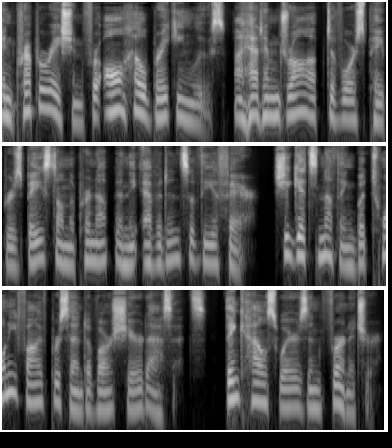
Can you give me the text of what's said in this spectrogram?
In preparation for all hell breaking loose, I had him draw up divorce papers based on the prenup and the evidence of the affair. She gets nothing but 25% of our shared assets. Think housewares and furniture.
